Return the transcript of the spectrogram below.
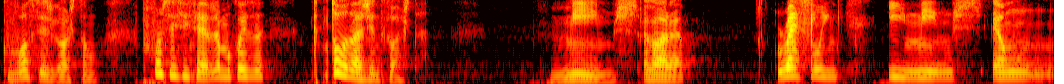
que vocês gostam, porque vamos ser sinceros, é uma coisa que toda a gente gosta. Memes. Agora, wrestling e memes é um,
